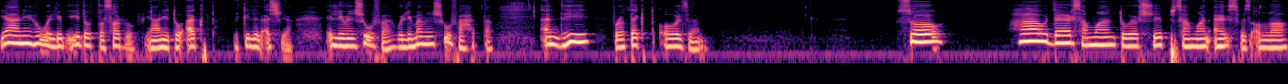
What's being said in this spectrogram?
يعني هو اللي بإيده التصرف يعني تو أكت بكل الأشياء اللي منشوفها واللي ما منشوفها حتى. And he protect all them. So how dare someone to worship someone else with Allah?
